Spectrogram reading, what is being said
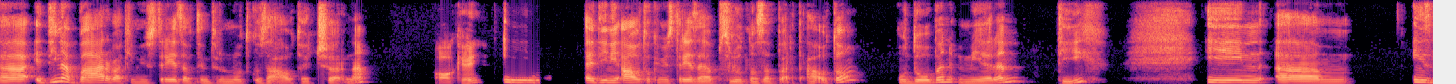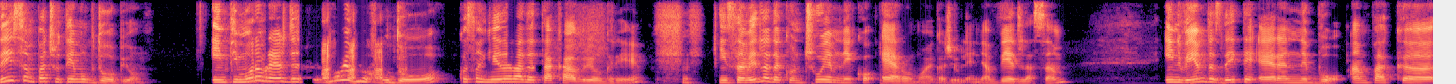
Uh, edina barva, ki mi ustreza v tem trenutku za avto, je črna. Okay. In edini avto, ki mi ustreza, je absolutno zaprt avto, udoben, miren, tih. In, um, in zdaj sem pač v tem obdobju. In ti moram reči, da je bilo hudo, ko sem gledala, da ta kabrio gre in sem vedela, da končujem neko ero mojega življenja. Vedela sem in vem, da zdaj te ere ne bo, ampak eh,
